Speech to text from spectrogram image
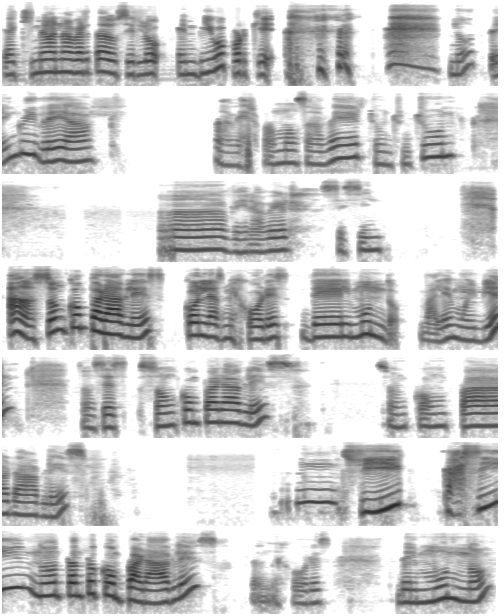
Y aquí me van a ver traducirlo en vivo porque no tengo idea. A ver, vamos a ver. Chun, chun, chun. A ver, a ver. Ah, son comparables con las mejores del mundo, ¿vale? Muy bien. Entonces, son comparables. Son comparables. Mm, sí, casi, no tanto comparables. Las mejores del mundo.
